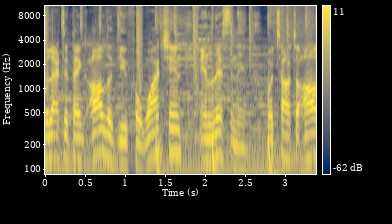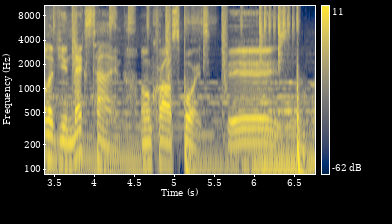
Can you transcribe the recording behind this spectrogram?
We'd like to thank all of you for watching and listening. We'll talk to all of you next time on Cross Sports. Peace.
